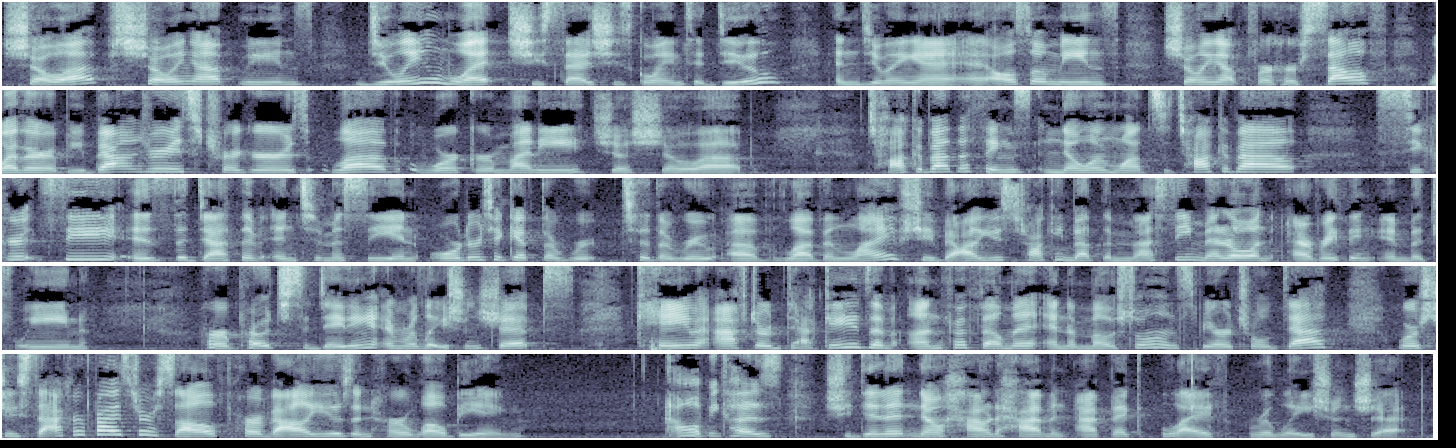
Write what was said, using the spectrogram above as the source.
Show up, showing up means doing what she says she's going to do and doing it. It also means showing up for herself, whether it be boundaries, triggers, love, work, or money. Just show up. Talk about the things no one wants to talk about. Secrecy is the death of intimacy. In order to get the root to the root of love and life, she values talking about the messy middle and everything in between. Her approach to dating and relationships came after decades of unfulfillment and emotional and spiritual death, where she sacrificed herself, her values, and her well being. All because she didn't know how to have an epic life relationship.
